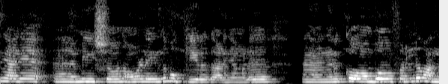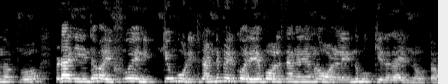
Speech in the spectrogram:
ഡ്രസ്സ് ഞാൻ മീഷോന്ന് ഓൺലൈനിൽ നിന്ന് ബുക്ക് ചെയ്തതാണ്. ഞങ്ങൾ ഇങ്ങനെ കോംബോ ഓഫറിൽ വന്നപ്പോൾ ഇവിടെ അനിയന്റെ വൈഫും എനിക്കും കൂടിയിട്ട് രണ്ട് പേർക്കും ഒരേപോലത്തെ അങ്ങനെ ഞങ്ങൾ ഓൺലൈനിൽ നിന്ന് ബുക്ക് ചെയ്തതായിരുന്നു കേട്ടോ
